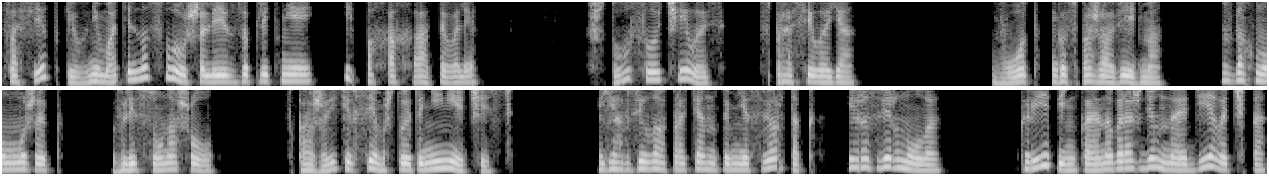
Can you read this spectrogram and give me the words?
Соседки внимательно слушали из-за плетней и похохатывали. «Что случилось?» — спросила я. «Вот, госпожа ведьма», — вздохнул мужик. «В лесу нашел. Скажите всем, что это не нечисть». Я взяла протянутый мне сверток и развернула. Крепенькая новорожденная девочка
